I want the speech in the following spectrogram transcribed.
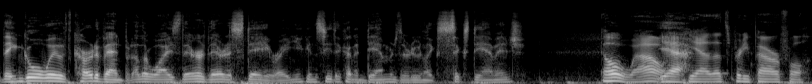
They can go away with card event, but otherwise they're there to stay. Right? You can see the kind of damage they're doing, like six damage. Oh wow. Yeah. Yeah, that's pretty powerful.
